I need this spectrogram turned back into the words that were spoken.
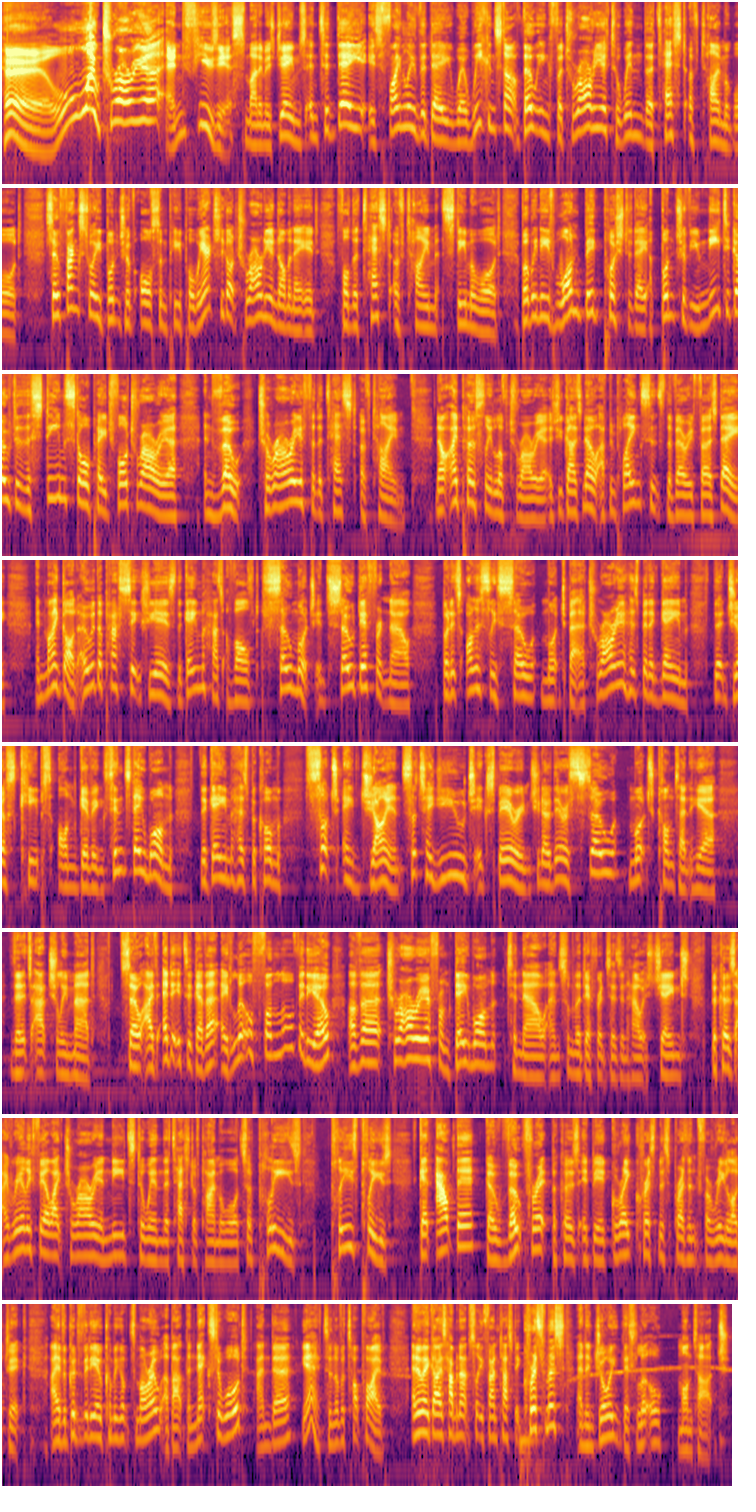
Hello Terraria enthusiasts, my name is James and today is finally the day where we can start voting for Terraria to win the Test of Time award. So thanks to a bunch of awesome people, we actually got Terraria nominated for the Test of Time Steam award. But we need one big push today, a bunch of you need to go to the Steam store page for Terraria and vote Terraria for the Test of Time. Now I personally love Terraria, as you guys know I've been playing since the very first day and my god, over the past six years, the game has evolved so much. It's so different now, but it's honestly so much better. Terraria has been a game that just keeps on giving. Since day one, the game has become such a giant, such a huge experience. You know, there is so much content here that it's actually mad. So I've edited together a little fun little video of uh, Terraria from day one to now and some of the differences in how it's changed because I really feel like Terraria needs to win the Test of Time award. So please, please, please get out there, go vote for it because it'd be a great Christmas present for Relogic. I have a good video coming up tomorrow about the next award and uh, yeah, it's another top five. Anyway guys, have an absolutely fantastic Christmas and enjoy this little montage.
